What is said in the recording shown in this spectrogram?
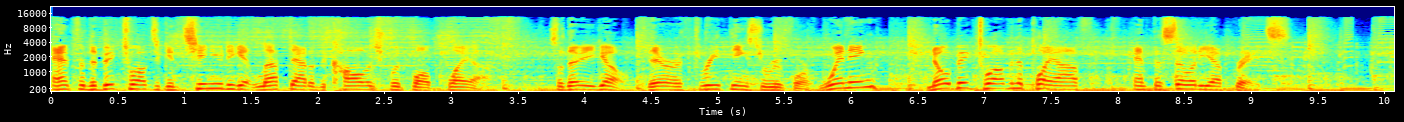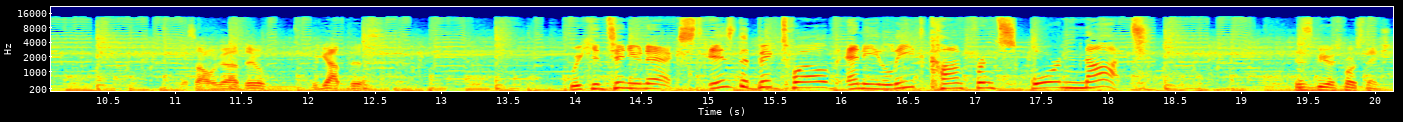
And for the Big 12 to continue to get left out of the college football playoff. So there you go. There are three things to root for winning, no Big 12 in the playoff, and facility upgrades. That's all we got to do. We got this. We continue next. Is the Big 12 an elite conference or not? This is BYU Sports Nation.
